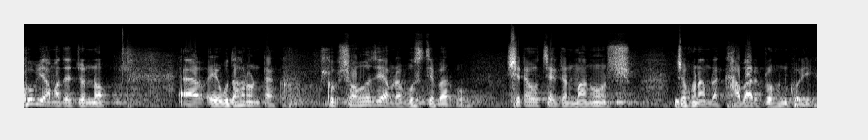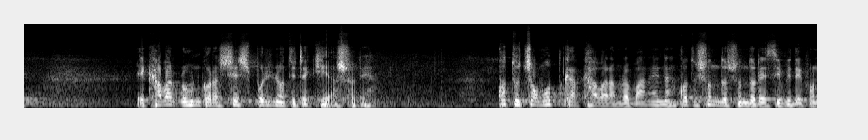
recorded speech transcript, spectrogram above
খুবই আমাদের জন্য এই উদাহরণটা খুব সহজে আমরা বুঝতে পারব। সেটা হচ্ছে একজন মানুষ যখন আমরা খাবার গ্রহণ করি, এই খাবার গ্রহণ করার শেষ পরিণতিটা কি আসলে? কত চমৎকার খাবার আমরা বানাই না? কত সুন্দর সুন্দর রেসিপি দেখুন।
